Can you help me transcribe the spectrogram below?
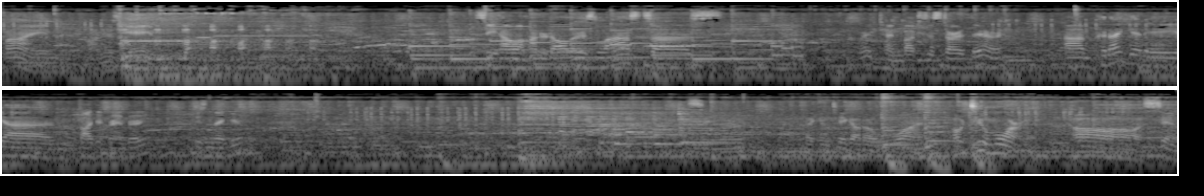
find on this game. see how $100 lasts us. 10 bucks to start there. Um, could I get a uh, vodka cranberry? Please and thank you. Let's see if I can take out a one. Oh, two more. Oh, sin.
